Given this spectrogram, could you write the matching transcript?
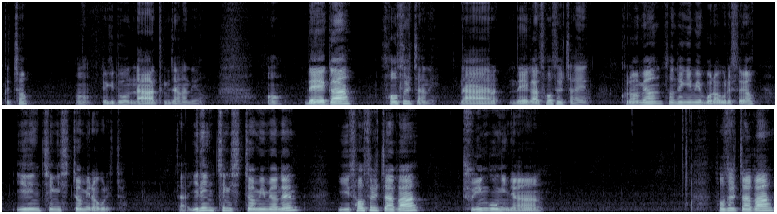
그쵸? 어, 여기도 나 등장하네요. 어, 내가 서술자네. 나, 내가 서술자예요. 그러면 선생님이 뭐라고 그랬어요? 1인칭 시점이라고 그랬죠. 자, 1인칭 시점이면은 이 서술자가 주인공이냐 서술자가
